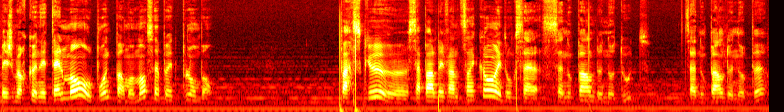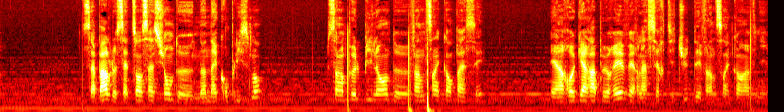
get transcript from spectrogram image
Mais je me reconnais tellement au point que par moments ça peut être plombant. Parce que euh, ça parle des 25 ans et donc ça, ça nous parle de nos doutes, ça nous parle de nos peurs, ça parle de cette sensation de non-accomplissement. C'est un peu le bilan de 25 ans passés et un regard apeuré vers l'incertitude des 25 ans à venir.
